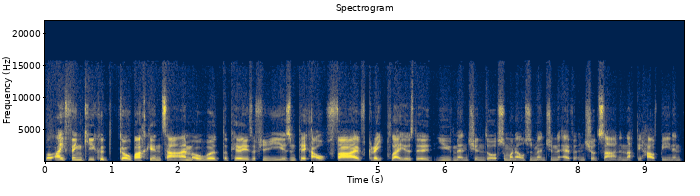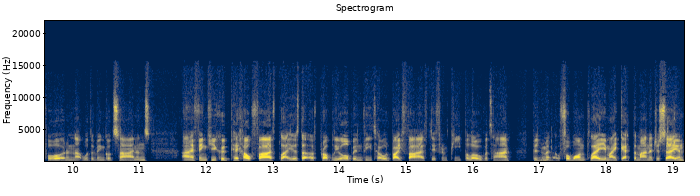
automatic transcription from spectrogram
Well, I think you could go back in time over the period of a few years and pick out five great players that you've mentioned or someone else has mentioned that Everton should sign and that they have been imported and that would have been good signings. And I think you could pick out five players that have probably all been vetoed by five different people over time. But mm. for one player, you might get the manager saying,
